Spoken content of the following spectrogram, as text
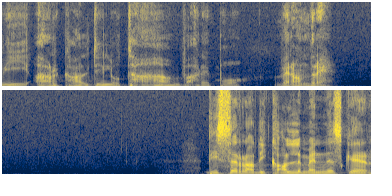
vi er kalt til å ta vare på hverandre. Disse radikale mennesker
